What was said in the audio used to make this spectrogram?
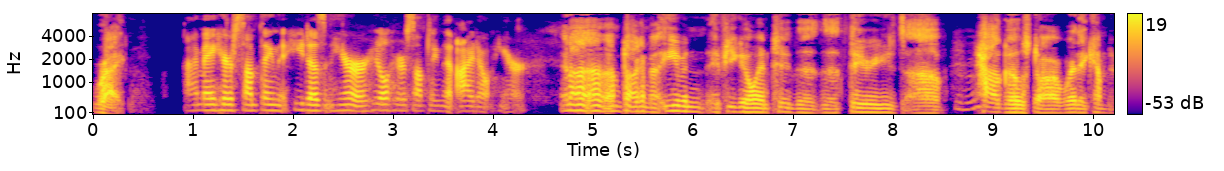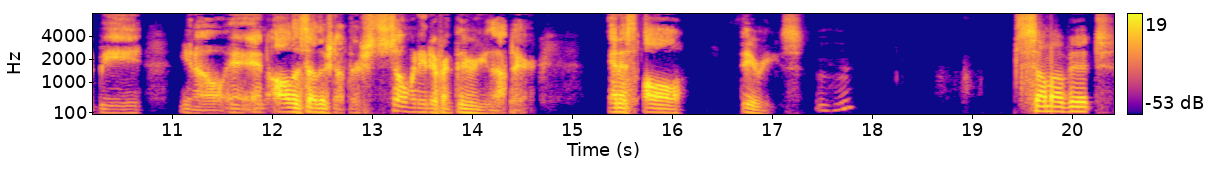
Right. I may hear something that he doesn't hear, or he'll hear something that I don't hear. And I, I'm talking about even if you go into the, the theories of Mhm. how ghosts are, where they come to be, you know, and, and all this other stuff. There's so many different theories out there, and it's all theories. hmm Some of it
